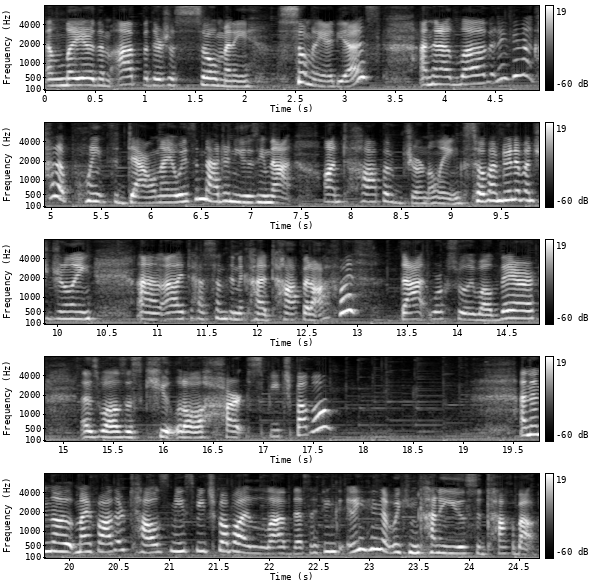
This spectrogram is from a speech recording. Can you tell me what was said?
and layer them up but there's just so many so many ideas. And then I love anything that kind of points down. I always imagine using that on top of journaling. So if I'm doing a bunch of journaling um, I like to have something to kind of top it off with. That works really well there as well as this cute little heart speech bubble and then the My Father Tells Me speech bubble, I love this. I think anything that we can kind of use to talk about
